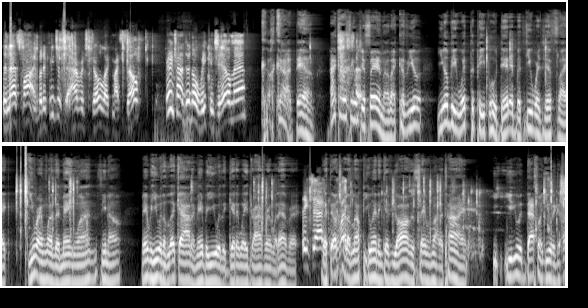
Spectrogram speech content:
then that's fine. But if you're just an average Joe like myself, you ain't trying to do no week in jail, man. Oh, God damn. I can't see what you're saying though, like because you you'll be with the people who did it, but you were just like you weren't one of the main ones, you know. Maybe you were the lookout, or maybe you were the getaway driver, or whatever. Exactly. But they'll try to lump you in and give you all the same amount of time. You, you would. That's what you would go.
